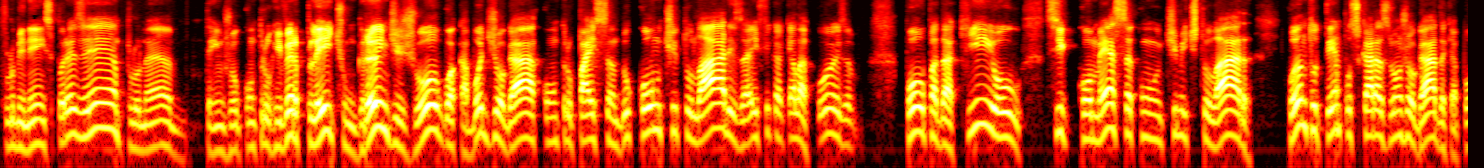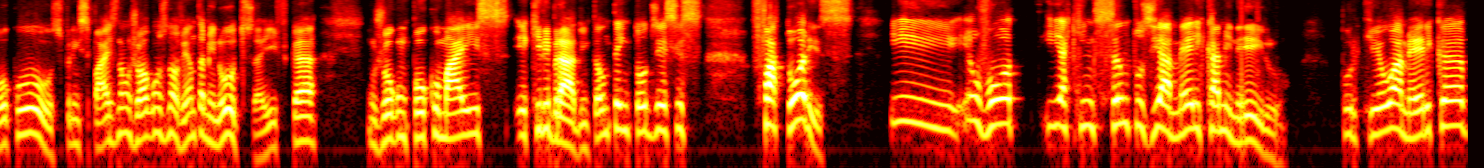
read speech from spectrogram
Fluminense, por exemplo, né? Tem um jogo contra o River Plate, um grande jogo, acabou de jogar contra o Paysandu com titulares, aí fica aquela coisa, poupa daqui, ou se começa com o time titular, quanto tempo os caras vão jogar? Daqui a pouco os principais não jogam os 90 minutos, aí fica um jogo um pouco mais equilibrado. Então tem todos esses fatores. E eu vou ir aqui em Santos e América Mineiro porque o América,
